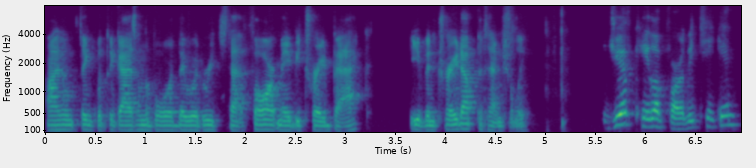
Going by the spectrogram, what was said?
I don't think with the guys on the board they would reach that far. Maybe trade back, even trade up potentially. Did you have Caleb Farley taken?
